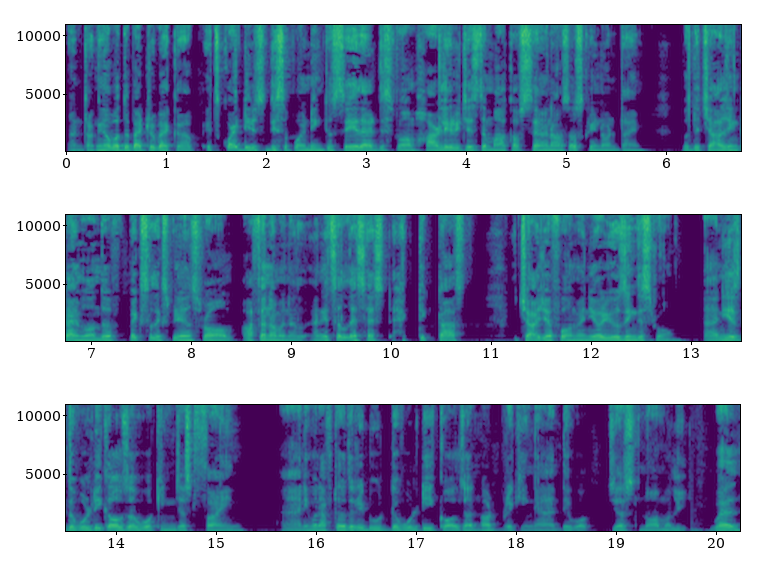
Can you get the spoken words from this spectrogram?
And talking about the battery backup, it's quite dis disappointing to say that this ROM hardly reaches the mark of 7 hours of screen on time. But the charging times on the Pixel Experience ROM are phenomenal and it's a less hectic task to charge your phone when you're using this ROM. And yes, the VoLTE calls are working just fine. And even after the reboot, the VoLTE calls are not breaking and they work just normally. Well,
